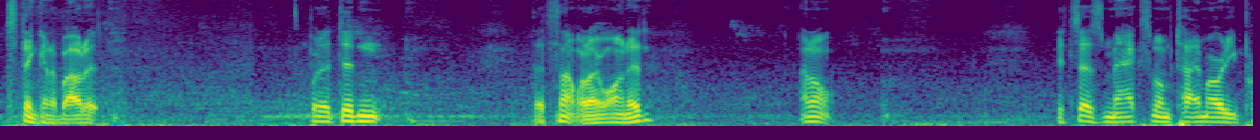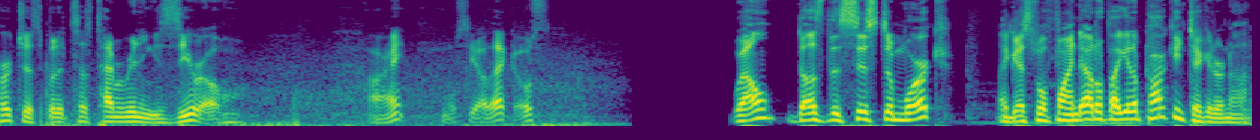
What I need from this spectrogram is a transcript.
It's thinking about it. But it didn't. That's not what I wanted. I don't. It says maximum time already purchased, but it says time remaining is zero. All right, we'll see how that goes. Well, does the system work? I guess we'll find out if I get a parking ticket or not.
